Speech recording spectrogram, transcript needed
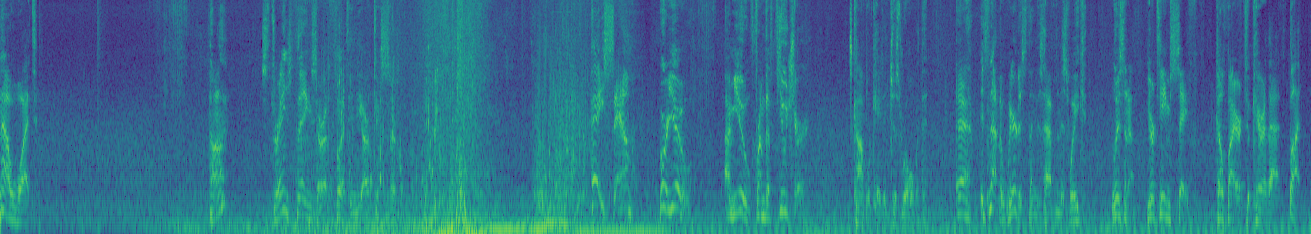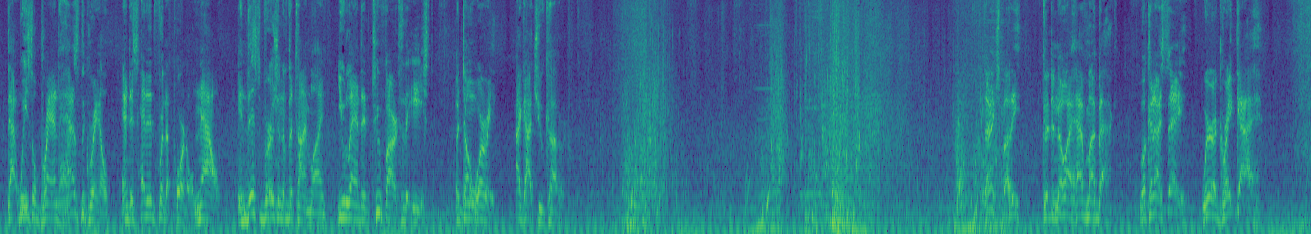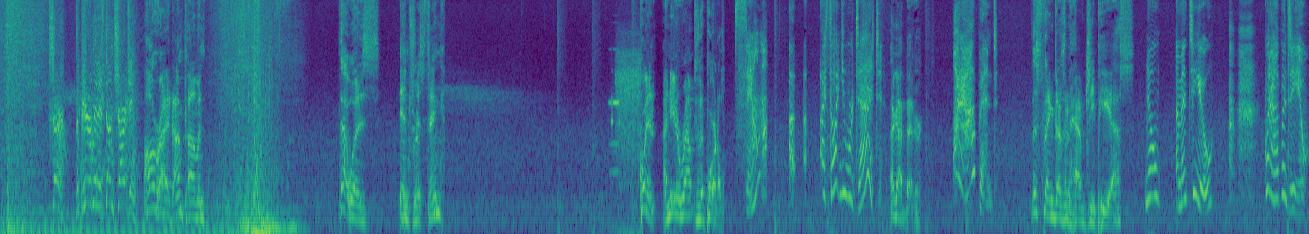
Now what? Huh? Strange things are afoot in the Arctic Circle. Hey, Sam! Who are you? I'm you from the future. It's complicated, just roll with it. Eh, it's not the weirdest thing that's happened this week. Listen up, your team's safe. Hellfire took care of that, but that Weasel brand has the Grail and is headed for the portal now. In this version of the timeline, you landed too far to the east. But don't worry, I got you covered. Thanks, buddy. Good to know I have my back. What can I say? We're a great guy. Sir, the pyramid is done charging. All right, I'm coming. That was interesting. Quinn, I need a route to the portal. Sam? I, I thought you were dead. I got better. What happened? This thing doesn't have GPS. No, I meant to you. What happened to you?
